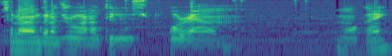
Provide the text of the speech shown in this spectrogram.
So now I'm gonna draw a Nautilus or um, Maokai.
